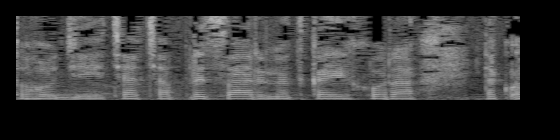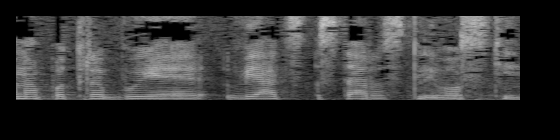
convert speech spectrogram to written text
toho dieťaťa. Predsa Renatka je chorá, tak ona potrebuje viac starostlivosti.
